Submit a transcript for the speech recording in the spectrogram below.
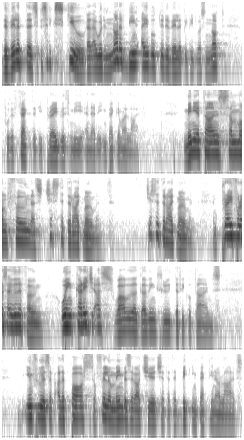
developed a specific skill that I would not have been able to develop if it was not for the fact that he prayed with me and had an impact in my life. Many a times, someone phoned us just at the right moment, just at the right moment, and pray for us over the phone or encourage us while we are going through difficult times. The influence of other pastors or fellow members of our church that had a big impact in our lives.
